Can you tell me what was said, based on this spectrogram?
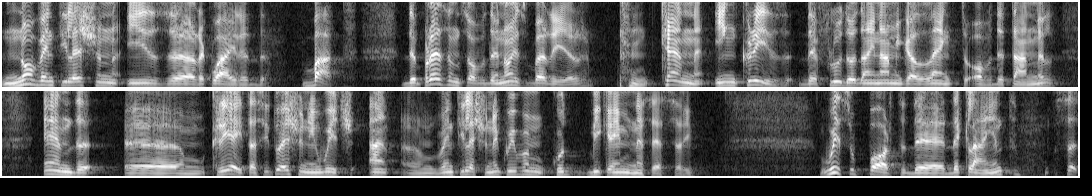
no ventilation is uh, required but the presence of the noise barrier can increase the fluidodynamical length of the tunnel and um, create a situation in which um, ventilation equipment could become necessary. We support the, the client, su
